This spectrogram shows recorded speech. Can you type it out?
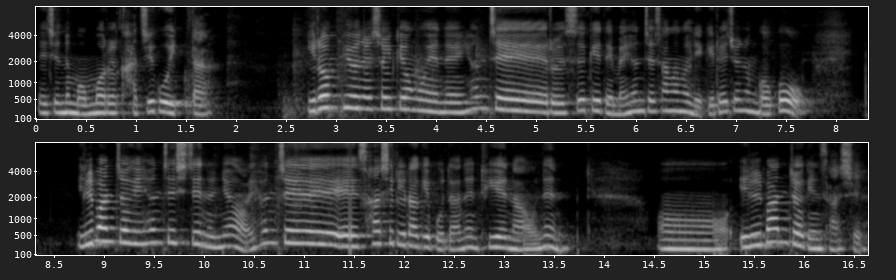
내지는 뭐뭐를 가지고 있다. 이런 표현을 쓸 경우에는 현재를 쓰게 되면 현재 상황을 얘기를 해주는 거고 일반적인 현재 시제는요 현재의 사실이라기보다는 뒤에 나오는 어, 일반적인 사실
